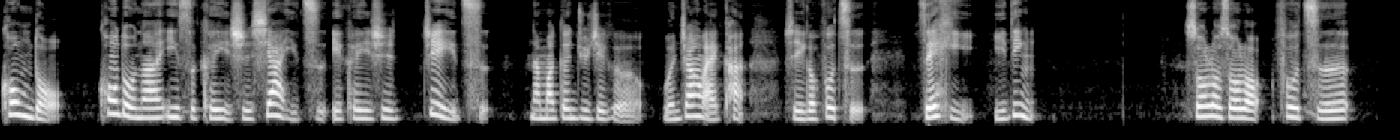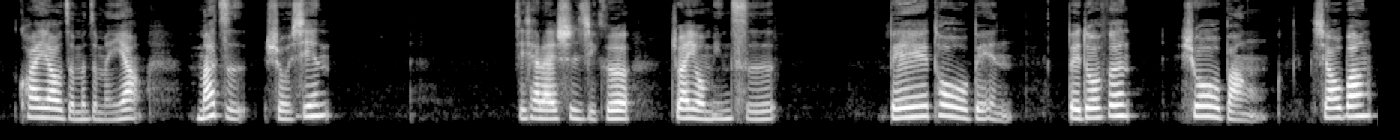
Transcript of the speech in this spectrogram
空斗、空斗呢，意思可以是下一次，也可以是这一次。那么根据这个文章来看，是一个副词。ぜひ、一定。solo solo 副词快要怎么怎么样？ma 子首先，接下来是几个专有名词：贝多芬、贝多芬、肖邦、肖邦、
